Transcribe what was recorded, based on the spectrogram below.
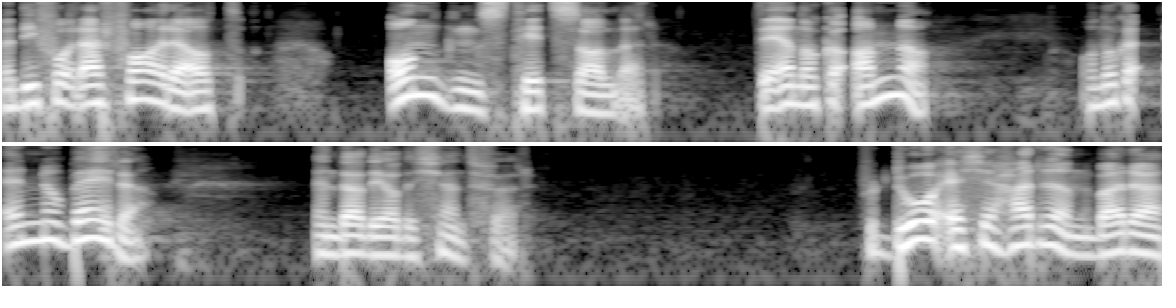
Men de får erfare at åndens tidsalder det er noe annet og noe enda bedre enn det de hadde kjent før. For da er ikke Herren bare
